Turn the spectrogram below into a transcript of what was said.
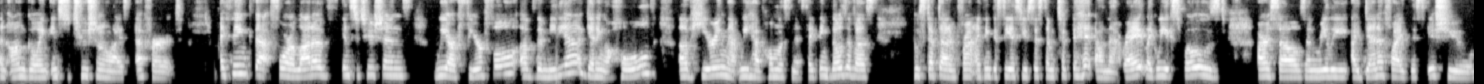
an ongoing institutionalized effort I think that for a lot of institutions, we are fearful of the media getting a hold of hearing that we have homelessness. I think those of us who stepped out in front, I think the CSU system took the hit on that, right? Like we exposed ourselves and really identified this issue.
